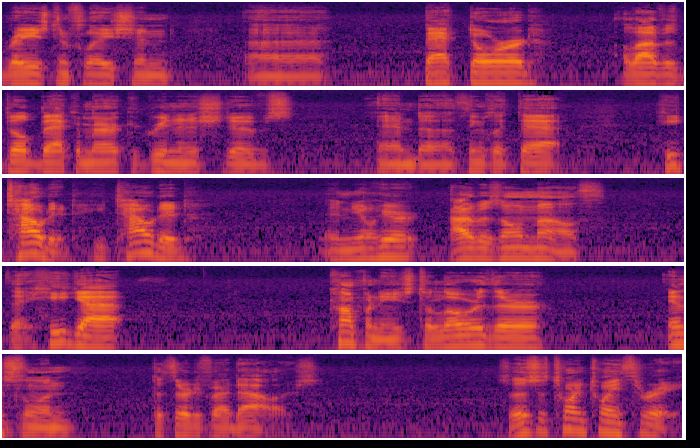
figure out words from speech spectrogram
raised inflation, uh, backdoored a lot of his Build Back America green initiatives, and uh, things like that. He touted, he touted, and you'll hear out of his own mouth that he got companies to lower their insulin to $35. So this is 2023.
